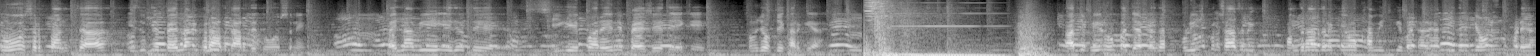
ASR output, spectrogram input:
ਉਹ ਸਰਪੰਚ ਆ ਇਹਦੇ ਉੱਤੇ ਪਹਿਲਾਂ ਵੀ ਬਲਾਤਕਾਰ ਦੇ ਦੋਸ਼ ਨੇ। ਪਹਿਲਾਂ ਵੀ ਇਹਦੇ ਉੱਤੇ ਸੀਗੇ ਪਰ ਇਹਨੇ ਪੈਸੇ ਦੇ ਕੇ ਸਮਝੌਤੇ ਕਰ ਗਿਆ। ਅੱਜ ਫੇਰ ਉਹ ਭੱਜਿਆ ਫਿਰਦਾ। ਪੁਲਿਸ ਪ੍ਰਸ਼ਾਸਨ 15 ਦਿਨ ਕਿਉਂ ਅੱਖਾਂ ਮੀਚ ਕੇ ਬੈਠਾ ਰਿਹਾ? 20 ਦਿਨ ਕਿਉਂ ਨੀ ਉਹਨੂੰ ਫੜਿਆ?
